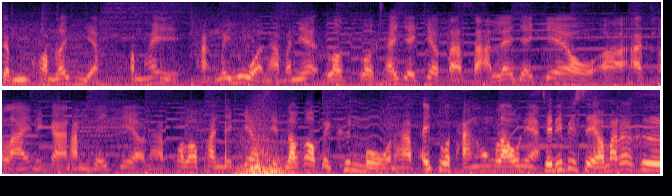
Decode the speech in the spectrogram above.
จะมีความละเอียดทำให้ถังไม่รั่วนะครับ อันนี้เราเราใช้ใยแก้วตาสารและใยแก้วอะคาไลน์ในการพันใยแก้วนะครับ พอเราพันใยแก้วเสร็จเราก็เอาไปขึ้นโมนะครับ ไอตัวถังของเราเนี่ยชนิดพิเศษมันก็คือ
